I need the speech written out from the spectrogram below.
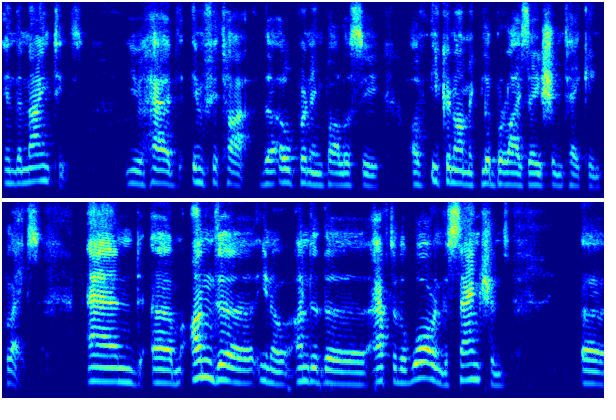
in the 90s, you had infitah, the opening policy of economic liberalization taking place, and um, under you know under the after the war and the sanctions, uh,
